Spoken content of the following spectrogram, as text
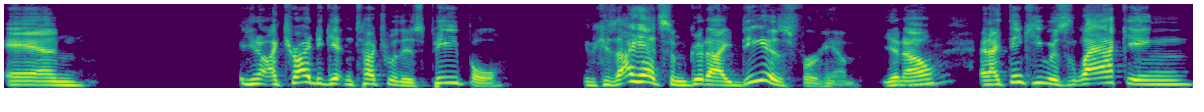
And you know, I tried to get in touch with his people because I had some good ideas for him. You know, Mhm. and I think he was lacking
